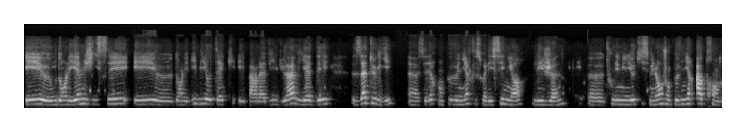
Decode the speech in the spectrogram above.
et euh, où dans les MJC et euh, dans les bibliothèques et par la ville du Havre, il y a des ateliers c'est-à-dire qu'on peut venir, que ce soit les seniors, les jeunes, tous les milieux qui se mélangent, on peut venir apprendre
